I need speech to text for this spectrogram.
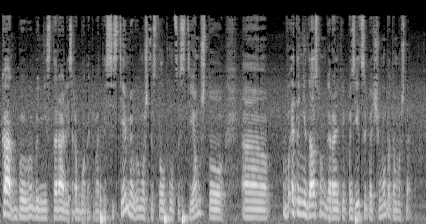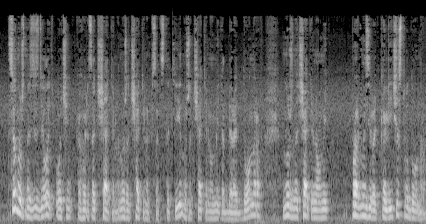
как бы вы бы ни старались работать в этой системе, вы можете столкнуться с тем, что э, это не даст вам гарантии позиции. Почему? Потому что все нужно здесь делать очень, как говорится, тщательно. Нужно тщательно писать статьи, нужно тщательно уметь отбирать доноров, нужно тщательно уметь прогнозировать количество доноров,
